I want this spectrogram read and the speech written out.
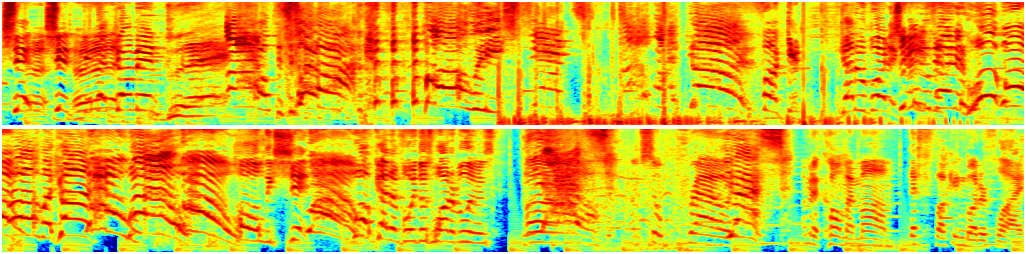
Shit, Uh, shit, get that uh. gum in. Bleh. Oh, fuck! Holy shit! Oh my god! Fucking Gotta avoid it, gotta Jesus. avoid it! Woo! Whoa! Oh my god! Whoa! Whoa. Whoa! Holy shit! Whoa! Whoa, gotta avoid those water balloons! Yes! I'm so proud. Yes! I'm gonna call my mom. That fucking butterfly.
